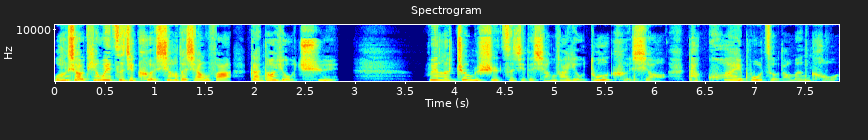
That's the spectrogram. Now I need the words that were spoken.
王小天为自己可笑的想法感到有趣？为了证实自己的想法有多可笑，他快步走到门口，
